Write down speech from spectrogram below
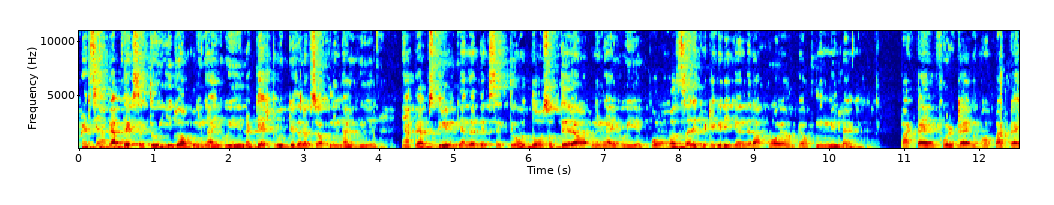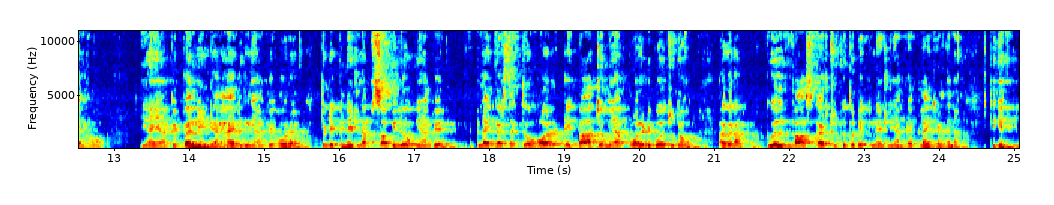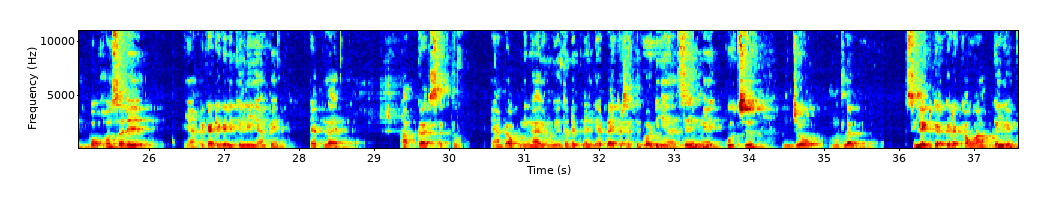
Friends, यहाँ पे आप देख सकते हो, ये जो ओपनिंग आई हुई है ना टेस्ट बुक की तरफ़ से ओपनिंग आई हुई है। यहाँ पे आप स्क्रीन के अंदर देख सकते हो 213 ओपनिंग आई हुई है। बहुत सारी कैटेगरी के अंदर आपको यहाँ पे ओपनिंग मिल रहा है। पार्ट टाइम फुल टाइम हो पार्ट टाइम हो। या यहाँ पे पन इंडिया हायरिंग यहाँ पे हो रहा है तो डेफिनेटली आप सभी लोग यहाँ पे अप्लाई कर सकते हो। और एक बात जो मैं आपको ऑलरेडी बोल चुका हूँ, अगर आप ट्वेल्थ पास कर चुके हो तो डेफिनेटली यहाँ पे अप्लाई कर देना, ठीक है? बहुत सारे यहाँ पे कैटेगरी के लिए यहाँ पे अप्लाई आप कर सकते हो। यहाँ पे ओपनिंग आई हुई है तो डेफिनेटली अप्लाई कर सकते हो। बट यहाँ से मैं कुछ जो मतलब सिलेक्ट करके रखा हुआ आपके लिए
